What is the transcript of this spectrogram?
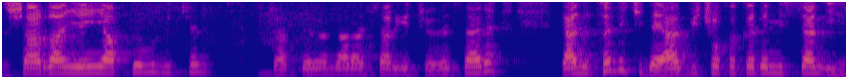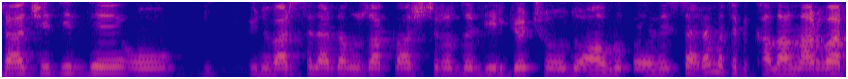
Dışarıdan yayın yaptığımız için caddeden de araçlar geçiyor vesaire. Yani tabii ki de ya birçok akademisyen ihraç edildi. O üniversitelerden uzaklaştırıldı, bir göç oldu Avrupa'ya vesaire ama tabii kalanlar var.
